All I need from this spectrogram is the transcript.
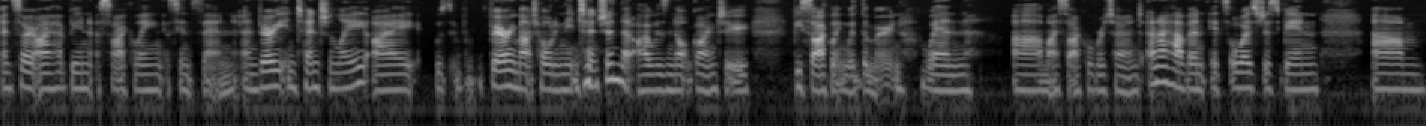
And so I have been cycling since then. And very intentionally, I was very much holding the intention that I was not going to be cycling with the moon when uh, my cycle returned. And I haven't. It's always just been. Um,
